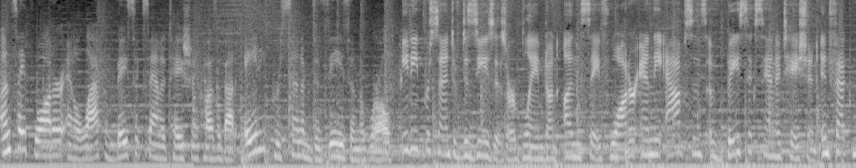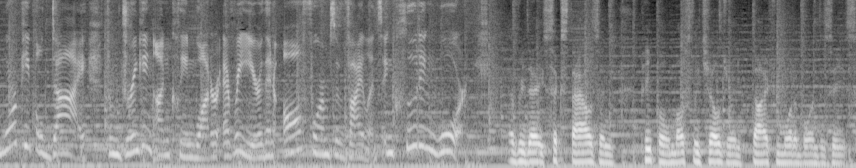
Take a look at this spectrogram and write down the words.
Unsafe water and a lack of basic sanitation cause about 80% of disease in the world. 80% of diseases are blamed on unsafe water and the absence of basic sanitation. In fact, more people die from drinking unclean water every year than all forms of violence, including war. Every day, 6,000 people, mostly children, die from waterborne disease.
